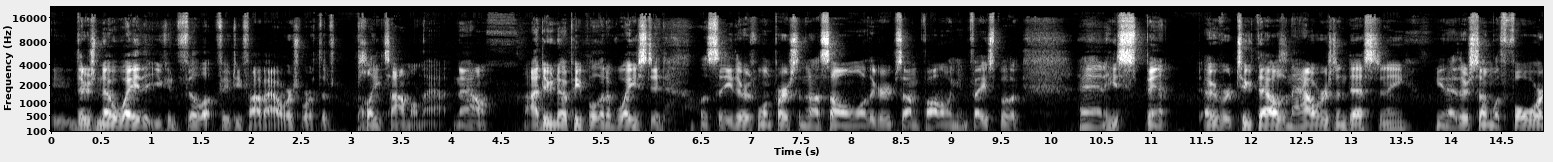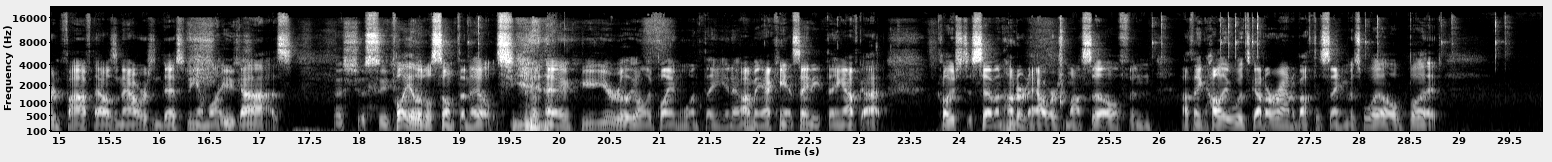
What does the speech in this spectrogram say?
there's no way that you can fill up 55 hours worth of playtime on that. Now, I do know people that have wasted. Let's see, there was one person that I saw in one of the groups I'm following in Facebook, and he spent over 2,000 hours in Destiny. You know, there's some with four and 5,000 hours in Destiny. I'm like, Jeez. guys, Let's just see. play a little something else. You know, You- you're really only playing one thing. You know, I mean, I can't say anything. I've got close to 700 hours myself, and I think Hollywood's got around about the same as well. But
